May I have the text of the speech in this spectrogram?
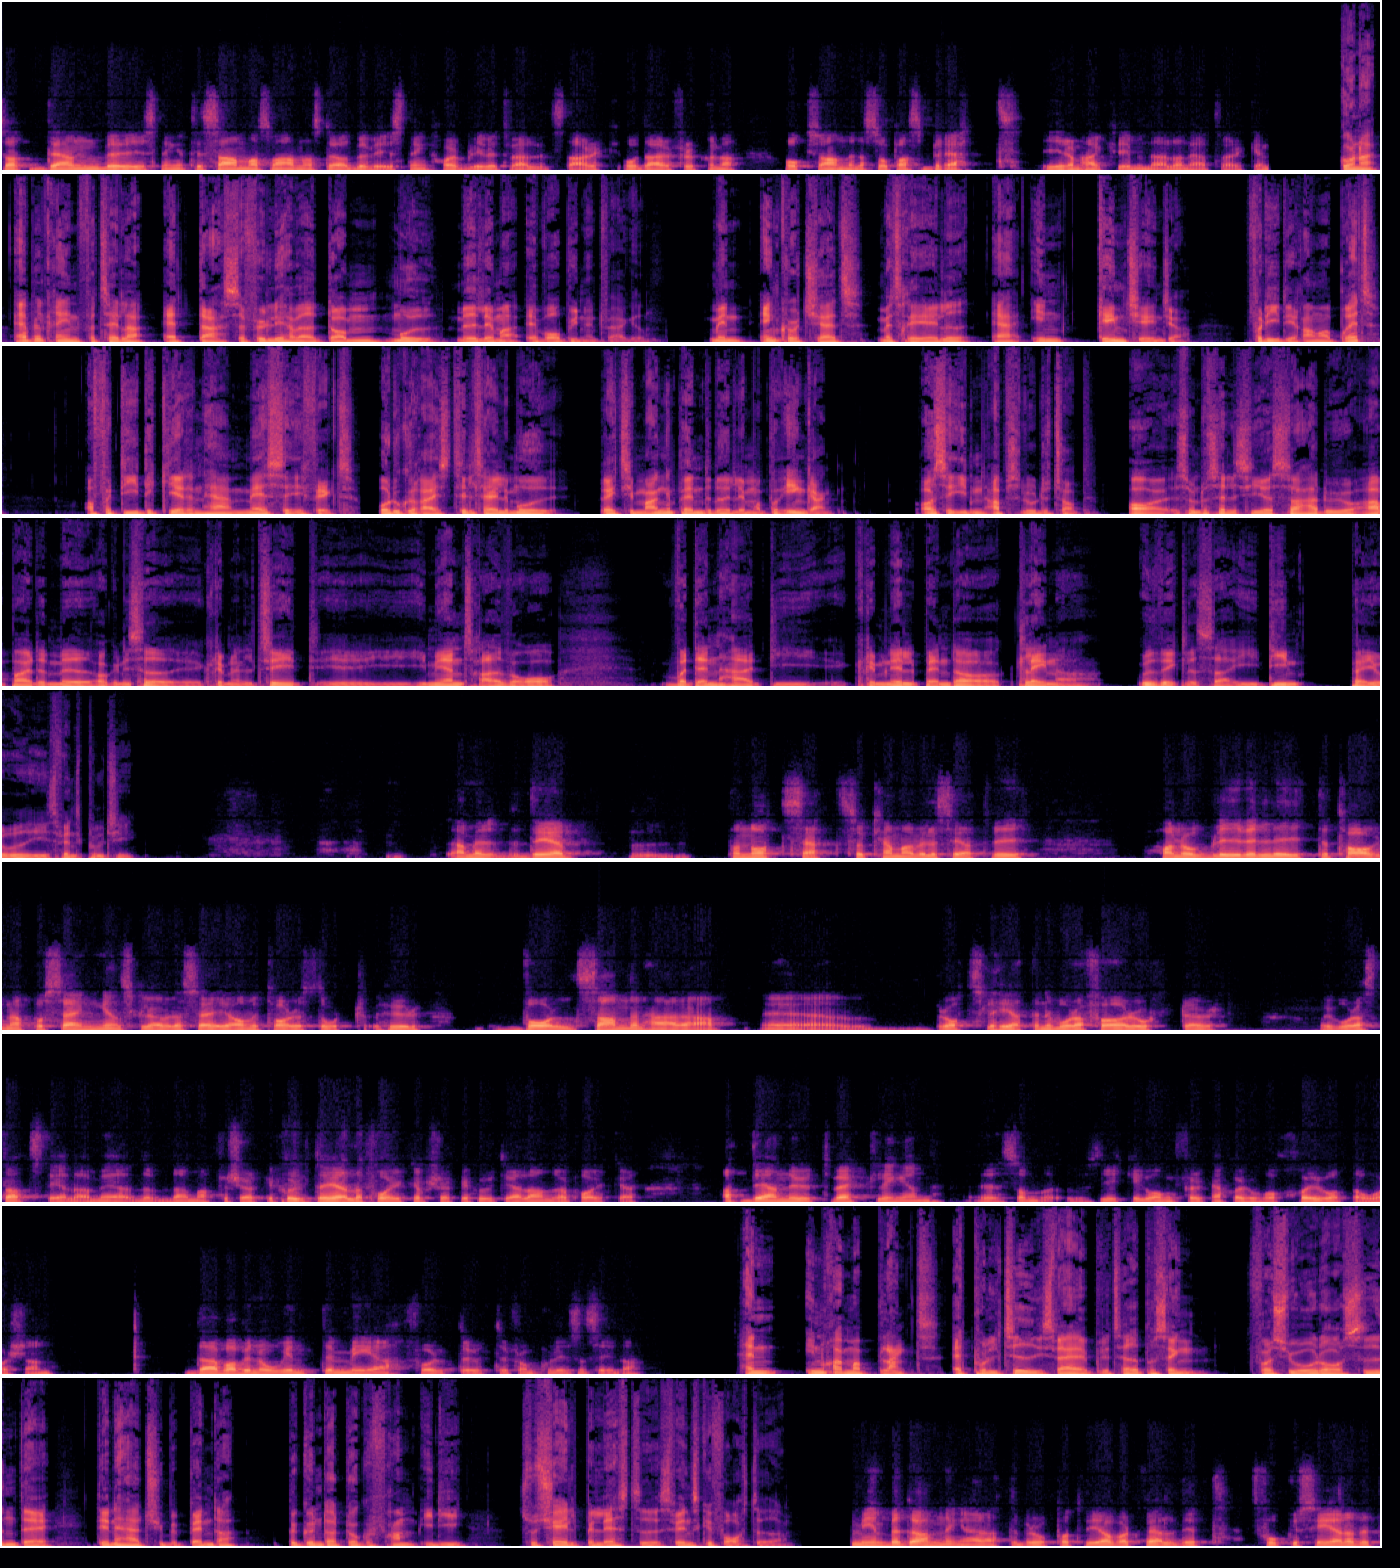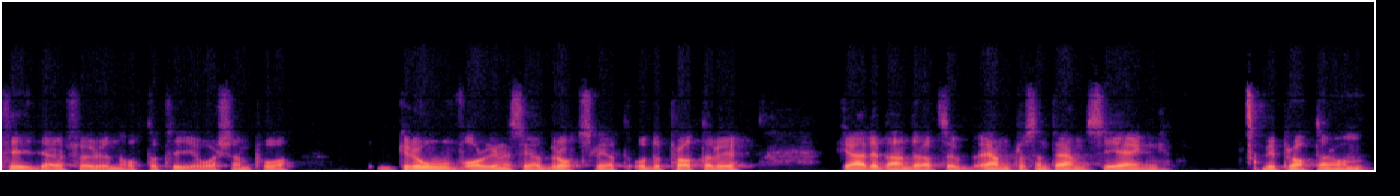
Så att den bevisningen tillsammans med annan stödbevisning har blivit väldigt stark och därför kunna också användas så pass brett i de här kriminella nätverken. Gunnar Appelgren fortæller, at der selvfølgelig har været domme mod medlemmer af Vorby-netværket. Men EncroChat-materialet er en game changer, fordi det rammer bredt og fordi det giver den her masseeffekt, hvor du kan rejse tiltale mod rigtig mange bandemedlemmer på én gang. Også i den absolute top. Og som du selv siger, så har du jo arbejdet med organiseret øh, kriminalitet øh, i, i mere end 30 år. Hvordan har de kriminelle bander og klaner udviklet sig i din periode i svensk politi? Ja, men det, på något sätt så kan man väl säga att vi har nog blivit lite tagna på sängen skulle jag vilja säga om vi tar det stort, hur våldsam den här eh, brottsligheten i våra förorter och i våra stadsdelar med, där man försöker skjuta ihjäl pojkar, försöker skjuta ihjäl andra pojkar. Att den utvecklingen eh, som gick igång för kanske sju, åtta år sedan. Där var vi nog inte med fullt ut ifrån polisens sida. Han indrømmer blankt, at politiet i Sverige blev taget på sengen for 7-8 år siden, da denne her type bander begyndte at dukke frem i de socialt belastede svenske forsteder. Min bedömning är att det beror på att vi har varit väldigt fokuserade tidigare för en 8-10 år sedan på grov organiserad brottslighet och då pratar vi Gärdebander, alltså 1% mc-gäng. Vi pratar om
